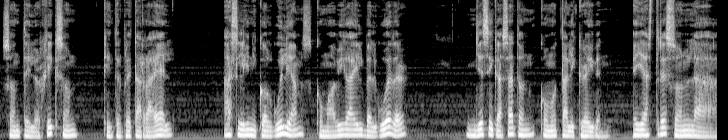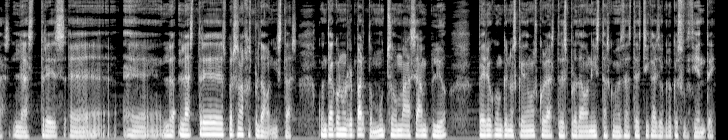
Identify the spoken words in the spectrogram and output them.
son Taylor Hickson, que interpreta a Rael, Ashley Nicole Williams como Abigail Bellwether, Jessica Sutton como Tally Craven. Ellas tres son las, las tres, eh, eh, las tres personajes protagonistas. Cuenta con un reparto mucho más amplio, pero con que nos quedemos con las tres protagonistas, con estas tres chicas, yo creo que es suficiente.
